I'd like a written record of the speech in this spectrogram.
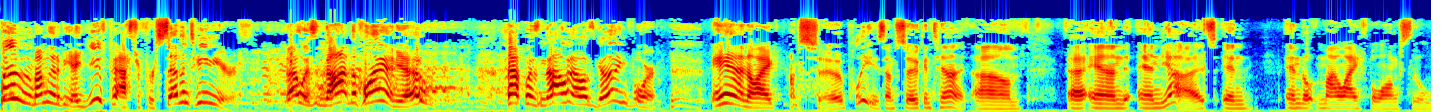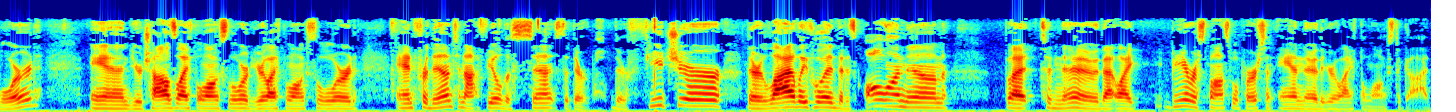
boom, I'm going to be a youth pastor for 17 years. That was not the plan, yo. That was not what I was going for. And like, I'm so pleased. I'm so content. Um, uh, and and yeah, it's and and the, my life belongs to the Lord, and your child's life belongs to the Lord. Your life belongs to the Lord. And for them to not feel the sense that their their future, their livelihood, that it's all on them, but to know that like be a responsible person and know that your life belongs to God.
